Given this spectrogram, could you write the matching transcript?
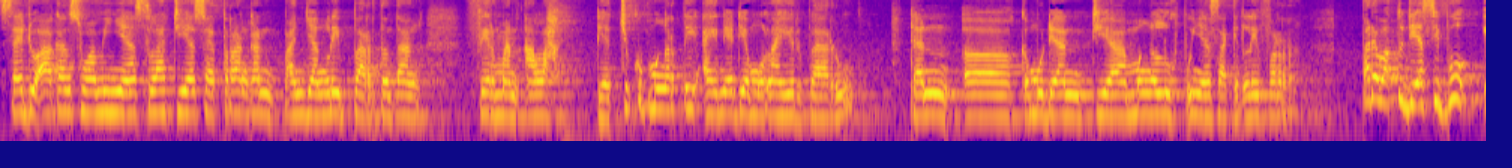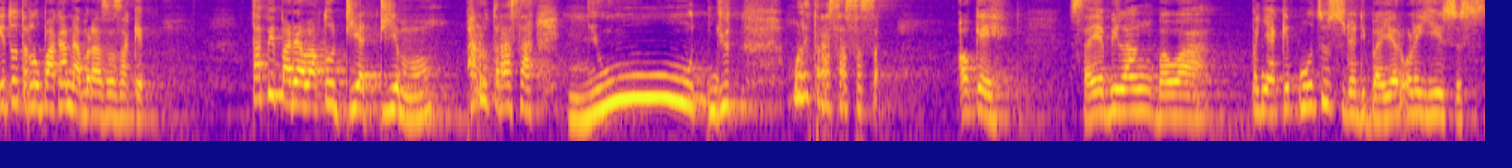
saya doakan suaminya setelah dia saya terangkan panjang lebar tentang firman Allah. Dia cukup mengerti, akhirnya dia mau lahir baru. Dan uh, kemudian dia mengeluh punya sakit liver. Pada waktu dia sibuk, itu terlupakan tidak merasa sakit. Tapi pada waktu dia diem, baru terasa nyut, nyut, mulai terasa sesek. Oke, saya bilang bahwa penyakitmu itu sudah dibayar oleh Yesus.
